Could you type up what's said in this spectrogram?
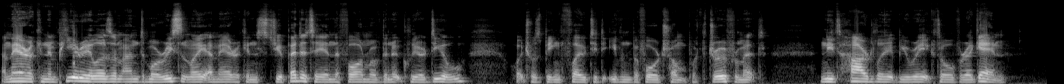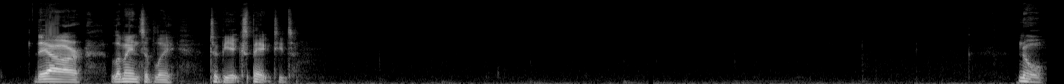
American imperialism and more recently American stupidity in the form of the nuclear deal, which was being flouted even before Trump withdrew from it, need hardly be raked over again. They are, lamentably, to be expected. No,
